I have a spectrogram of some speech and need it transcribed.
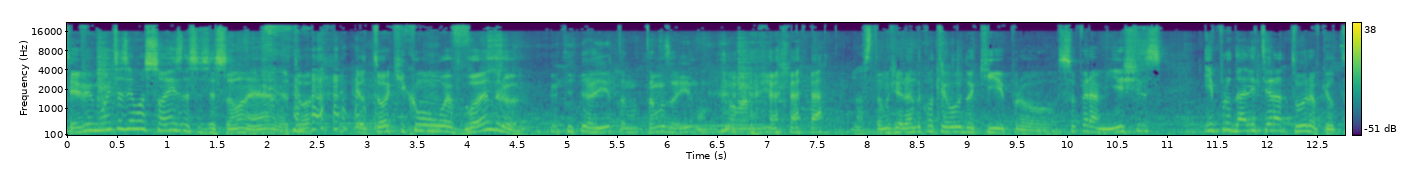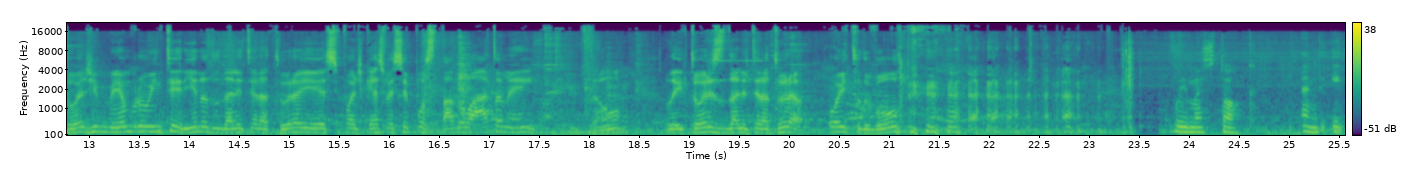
Teve muitas emoções nessa sessão, né? Eu tô, eu tô aqui com o Evandro. E aí, estamos aí no- novamente. Nós estamos gerando conteúdo aqui pro Super Amiches e pro Da Literatura, porque eu tô de membro interino do Da Literatura e esse podcast vai ser postado lá também. Então, leitores do Da Literatura, oi, tudo bom? We must talk and eat.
